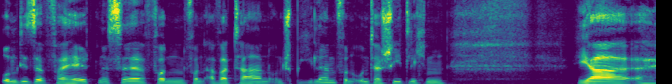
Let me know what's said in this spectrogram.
um diese Verhältnisse von, von Avataren und Spielern, von unterschiedlichen ja, äh,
